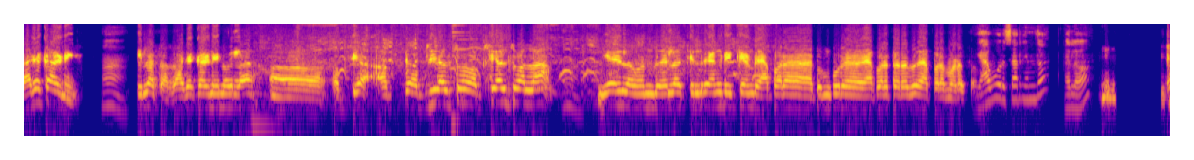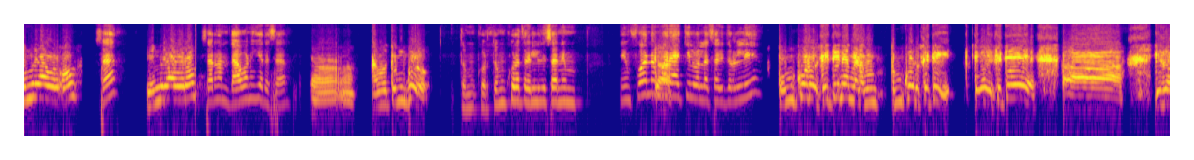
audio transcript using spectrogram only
ರಾಜಕಾರಣಿ. ಇಲ್ಲ ಸರ್ ರಾಜಕಾರಣಿನೂ ಇಲ್ಲ. ಅಫ್ಸಿಯಲ್ಸು ಅಫ್ಸಿಯಲ್ಸು ಅಲ್ಲ. ಏನಿಲ್ಲ ಒಂದು ಎಲ್ಲ ಚಿಲ್ಲರೆ ಅಂಗಡಿ ಇಟ್ಕೊಂಡು ವ್ಯಾಪಾರ ತುಮಕೂರು ವ್ಯಾಪಾರ ತರೋದು ವ್ಯಾಪಾರ ಮಾಡೋದು. ಯಾವ ಊರು ಸರ್ ನಿಮ್ದು? ಹಲೋ ನಿಮ್ದು ಯಾವ ಊರು? ಸರ್? ನಿಮ್ದು ಯಾವ ಊರು? ಸರ್ ನಮ್ ದಾವಣಗೆರೆ ಸರ್. ನಮ್ಮ ತುಮಕೂರು. ತುಮಕೂರು ತುಮಕೂರು ಹತ್ರ ಎಲ್ಲಿದೆ ಸರ್ ನಿಮ್ ನಿಮ್ ಫೋನ್ ನಂಬರ್ ಹಾಕಿಲ್ವಲ್ಲ ಸರ್ ಇದ್ರಲ್ಲಿ? ತುಮಕೂರು ಸಿಟಿನೇ ಮೇಡಮ್ ತುಮಕೂರು ಸಿಟಿ ಸಿಟಿ ಇದು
